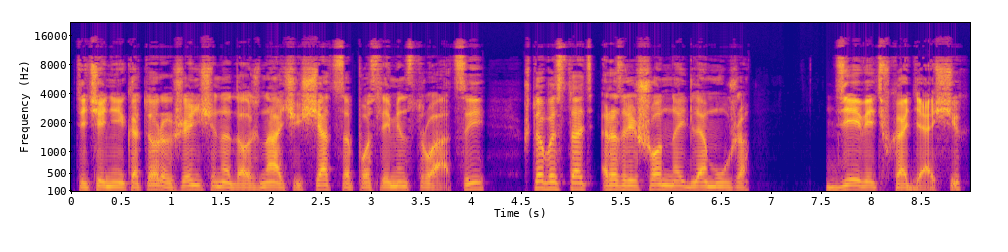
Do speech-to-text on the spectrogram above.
в течение которых женщина должна очищаться после менструации, чтобы стать разрешенной для мужа. Девять входящих –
